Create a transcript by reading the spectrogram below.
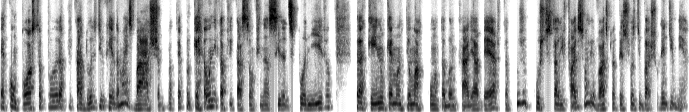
é composta por aplicadores de renda mais baixa, até porque é a única aplicação financeira disponível para quem não quer manter uma conta bancária aberta, cujos custos tarifários são elevados para pessoas de baixo rendimento.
